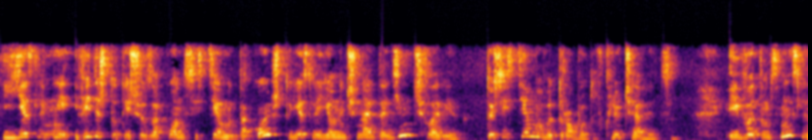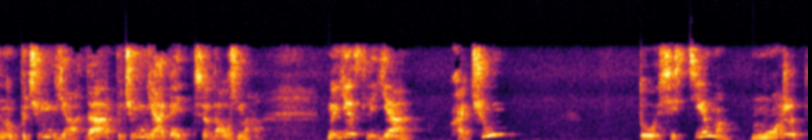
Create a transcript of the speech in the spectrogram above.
И если мы видишь, тут еще закон системы такой, что если ее начинает один человек, то система в эту работу включается. И в этом смысле, ну, почему я, да, почему я опять все должна? Но если я хочу, то система может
